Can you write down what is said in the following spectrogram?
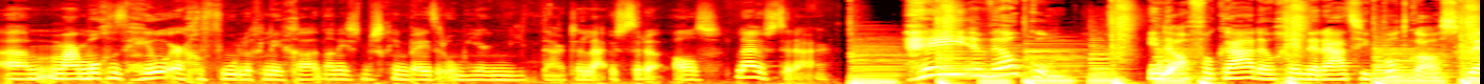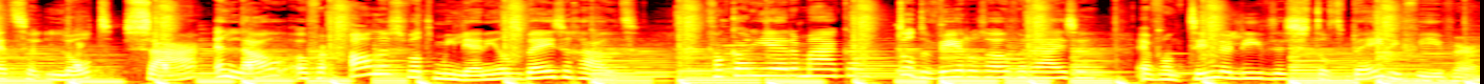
Ehm, maar mocht het heel erg gevoelig liggen, dan is het misschien beter om hier niet naar te luisteren als luisteraar. Hey en welkom. In de Avocado Generatie podcast kletsen Lot, Saar en Lau over alles wat millennials bezighoudt. Van carrière maken tot de wereld overreizen en van tinderliefdes tot babyfever.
